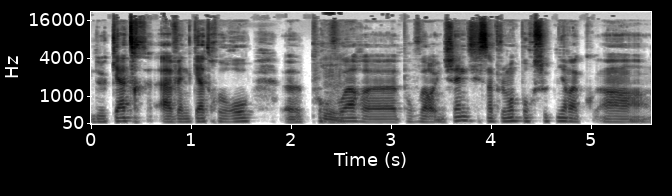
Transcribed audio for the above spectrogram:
de 4 à 24 euros pour mmh. voir pour voir une chaîne? C'est simplement pour soutenir un un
